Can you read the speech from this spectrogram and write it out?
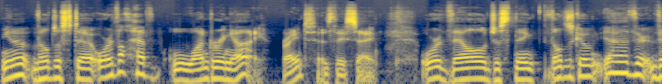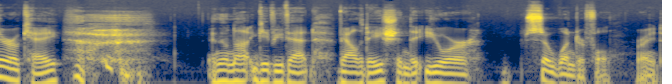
you know, they'll just, uh, or they'll have a wandering eye, right, as they say. Or they'll just think, they'll just go, yeah, they're, they're okay. and they'll not give you that validation that you're so wonderful, right?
